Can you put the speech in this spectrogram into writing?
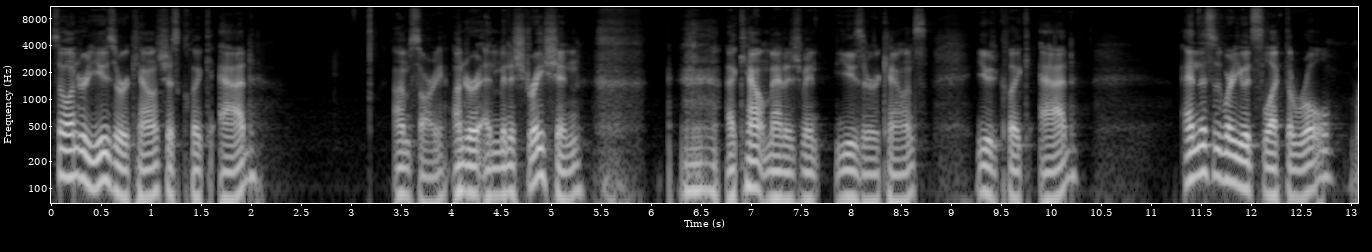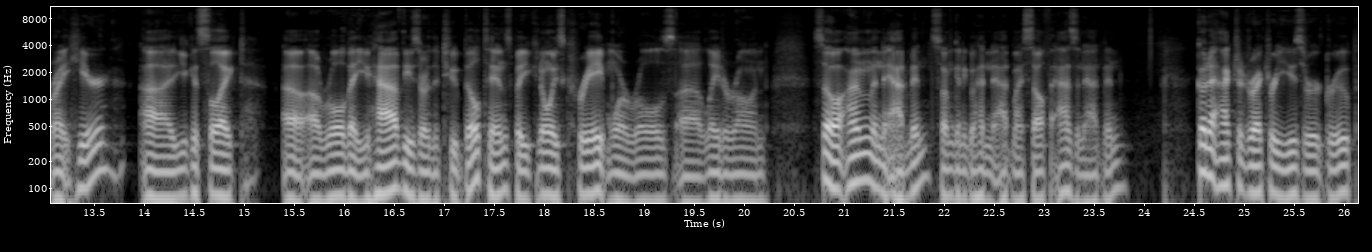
So under User Accounts, just click Add. I'm sorry, under Administration, account management user accounts, you would click add. And this is where you would select the role right here. Uh, you could select a, a, role that you have. These are the two built-ins, but you can always create more roles uh, later on. So I'm an admin, so I'm going to go ahead and add myself as an admin. Go to Active Directory user group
